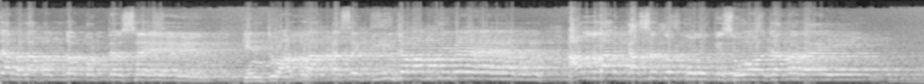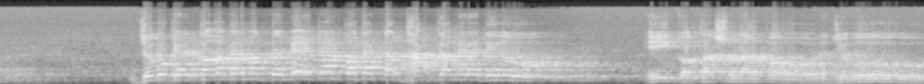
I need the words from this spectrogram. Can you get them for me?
জানালা বন্ধ করতেছেন, কিন্তু আল্লাহর কাছে কি জবাব দিবেন? আল্লাহর কাছে তো কোনো কিছু অজানা নাই। যুবকের কলমের মধ্যে মেয়েটার কথা একটা ধাক্কা মেরে দিল। এই কথা শোনার পর যুবক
